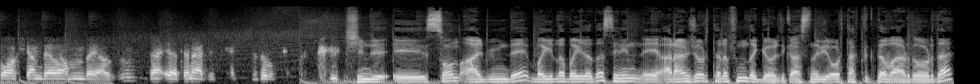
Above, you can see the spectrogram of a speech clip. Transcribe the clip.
bu akşam devamını da yazdım. Ben zaten ertesi gün de. Şimdi e, son albümde Bayıla Bayıla da senin e, aranjör tarafını da gördük. Aslında bir ortaklık da vardı orada.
